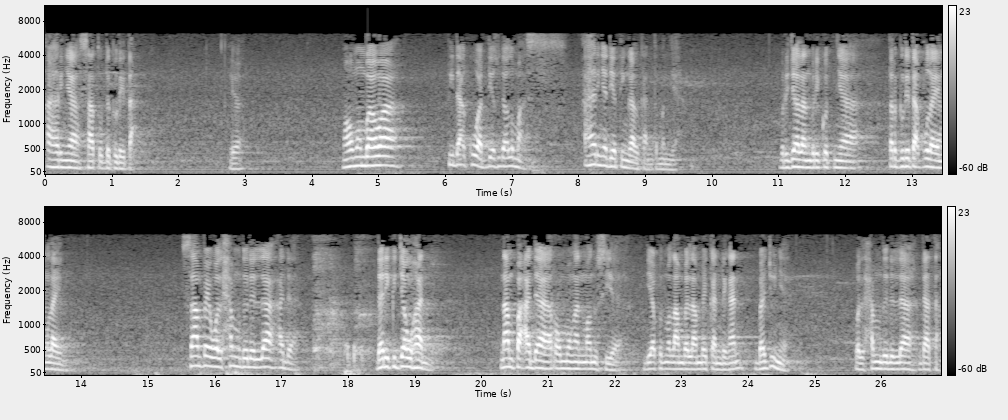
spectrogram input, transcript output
Akhirnya satu tergeletak. Ya. Mau membawa tidak kuat dia sudah lemas. Akhirnya dia tinggalkan temannya. Berjalan berikutnya tergeletak pula yang lain. Sampai walhamdulillah ada. Dari kejauhan nampak ada rombongan manusia dia pun melambai-lambaikan dengan bajunya. Alhamdulillah datang.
